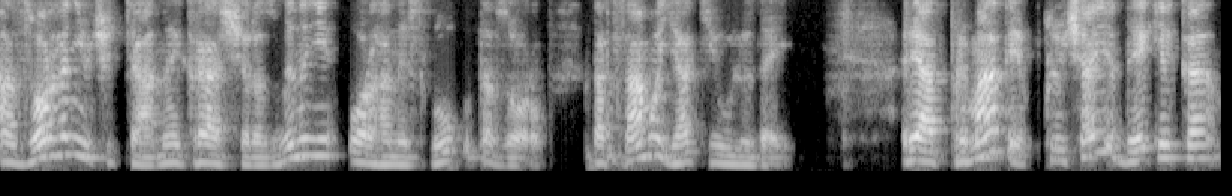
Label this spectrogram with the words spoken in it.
а з органів чуття найкраще розвинені органи слуху та зору, так само, як і у людей. Ряд примати включає декілька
